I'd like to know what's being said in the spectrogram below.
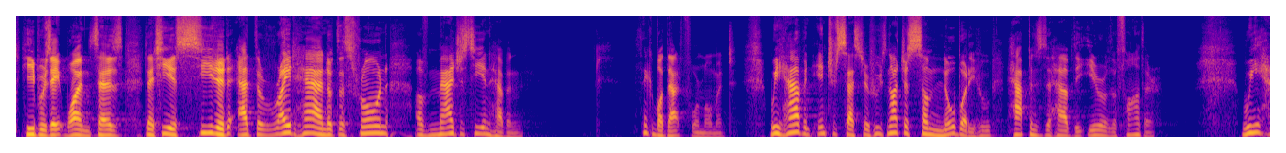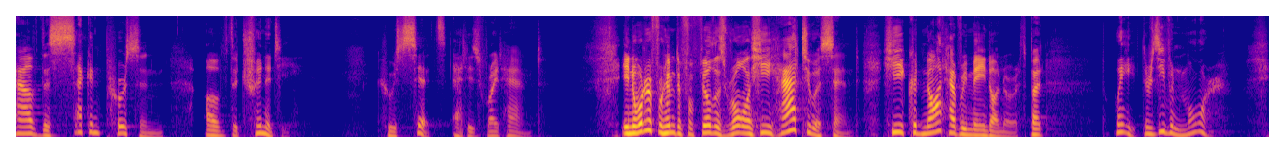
Hebrews 8:1 says that he is seated at the right hand of the throne of majesty in heaven. Think about that for a moment. We have an intercessor who's not just some nobody who happens to have the ear of the Father. We have the second person of the Trinity who sits at his right hand. In order for him to fulfill this role, he had to ascend. He could not have remained on earth. But, but wait, there's even more.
